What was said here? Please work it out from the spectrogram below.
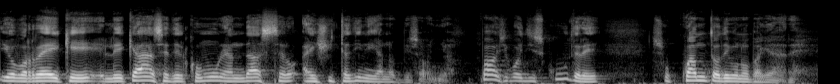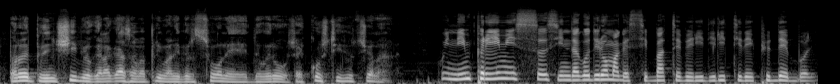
Io vorrei che le case del comune andassero ai cittadini che hanno bisogno. Poi si può discutere su quanto devono pagare però il principio che la casa va prima alle persone è doveroso, è costituzionale. Quindi in primis sindaco di Roma che si batte per i diritti dei più deboli?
